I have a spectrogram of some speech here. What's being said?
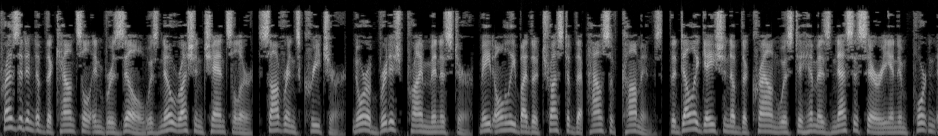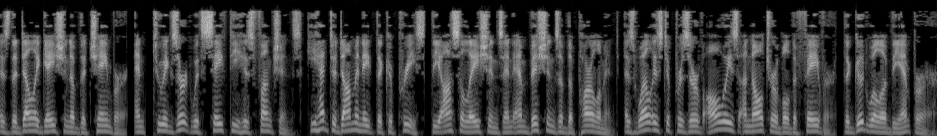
President of the Council in Brazil was no Russian chancellor, sovereign's creature, nor a British prime minister, made only by the trust of the House of Commons. The delegation of the crown was to him as necessary and important as the delegation of the chamber, and, to exert with safety his functions, he had to dominate the caprice, the oscillations and ambitions of the parliament, as well as to preserve always unalterable the favour, the goodwill of the emperor.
